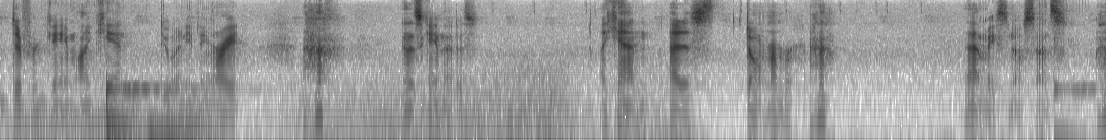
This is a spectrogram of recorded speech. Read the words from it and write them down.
A different game. I can't do anything right. In this game, that is. I can. I just don't remember. that makes no sense.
